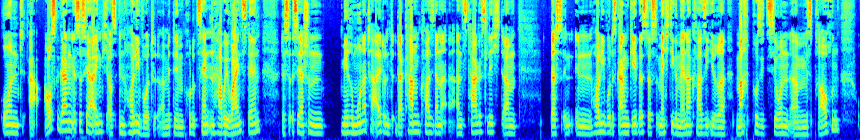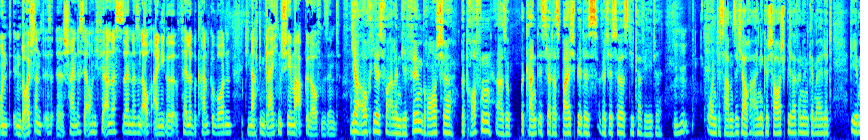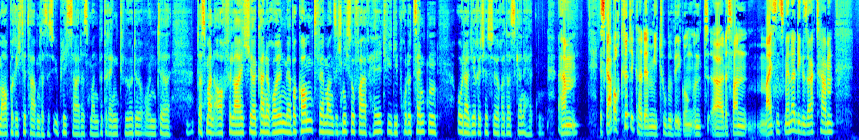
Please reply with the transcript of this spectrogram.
Und äh, ausgegangen ist es ja eigentlich aus in Hollywood äh, mit dem Produzenten Harvey Weinstein. Das ist ja schon mehrere Monate alt und da kam quasi dann ans Tageslicht, ähm, dass in, in Hollywood es gang und gäbe ist, dass mächtige Männer quasi ihre Machtposition ähm, missbrauchen. Und in Deutschland äh, scheint es ja auch nicht viel anders zu sein. Da sind auch einige Fälle bekannt geworden, die nach dem gleichen Schema abgelaufen sind. Ja, auch hier ist vor allem die Filmbranche betroffen. Also bekannt ist ja das Beispiel des Regisseurs Dieter Wedel. Mhm. Und es haben sich auch einige Schauspielerinnen gemeldet, die eben auch berichtet haben, dass es üblich sei, dass man bedrängt würde und äh, dass man auch vielleicht äh, keine Rollen mehr bekommt, wenn man sich nicht so verhält, wie die Produzenten oder die Regisseure das gerne hätten. Ähm, es gab auch Kritiker der MeToo-Bewegung und äh, das waren meistens Männer, die gesagt haben,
